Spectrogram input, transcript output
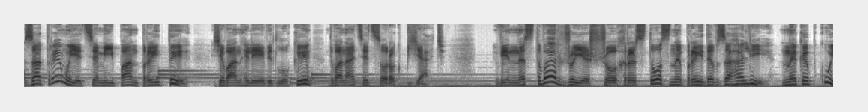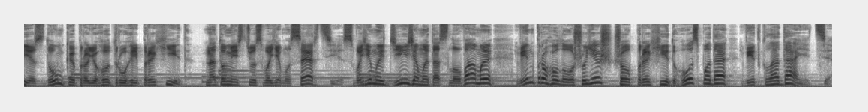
Затримується мій пан прийти. Євангеліє від Луки 12.45 він не стверджує, що Христос не прийде взагалі, не кепкує з думки про його другий прихід. Натомість у своєму серці, своїми діями та словами він проголошує, що прихід Господа відкладається.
